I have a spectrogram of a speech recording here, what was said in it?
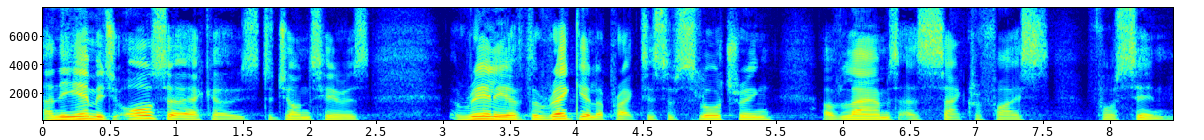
And the image also echoes to John's hearers really of the regular practice of slaughtering of lambs as sacrifice for sin.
